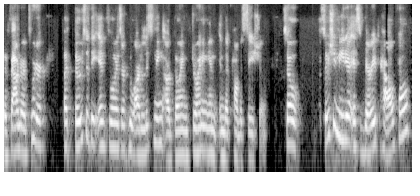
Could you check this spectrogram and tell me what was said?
the founder of Twitter, but those are the influencer who are listening, are going, joining in in the conversation. So social media is very powerful,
